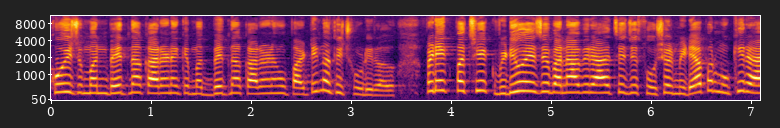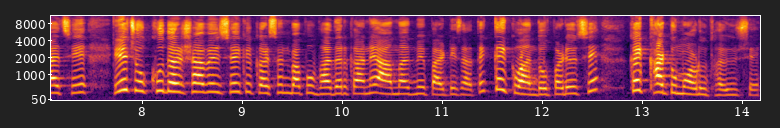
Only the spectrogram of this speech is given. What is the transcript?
કોઈ જ મનભેદના કારણે કે મતભેદના કારણે હું પાર્ટી નથી છોડી રહ્યો. પણ એક પછી એક વીડિયો એ જે બનાવી રહ્યા છે, જે સોશિયલ મીડિયા પર મૂકી રહ્યા છે, એ ચોખ્ખું દર્શાવે છે કે કરશન બાપુ ભાદરકાને આમ આદમી પાર્ટી સાથે કંઈક વાંધો પડ્યો છે, કંઈક ખાટું મોડું થયું છે.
